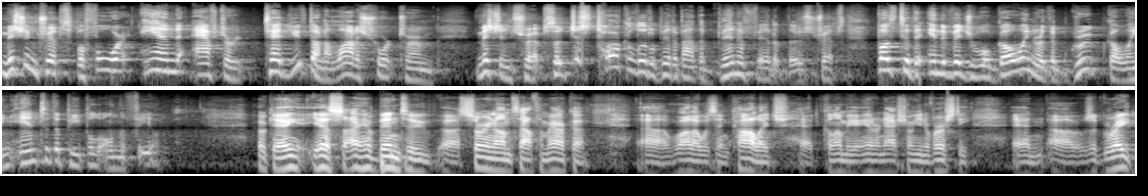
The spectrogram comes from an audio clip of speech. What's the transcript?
mission trips before and after. Ted, you've done a lot of short term mission trips. So just talk a little bit about the benefit of those trips, both to the individual going or the group going and to the people on the field. Okay, yes, I have been to uh, Suriname, South America, uh, while I was in college at Columbia International University. And uh, it was a great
